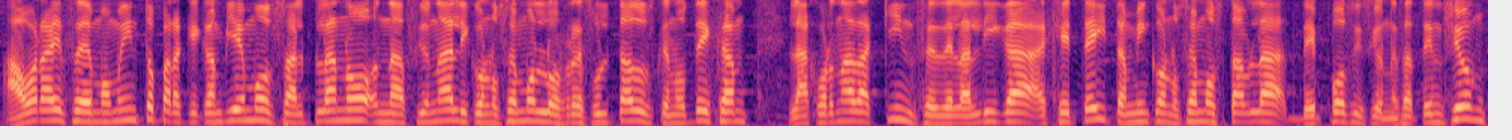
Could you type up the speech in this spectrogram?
Ahora es el momento para que cambiemos al plano nacional y conocemos los resultados que nos deja la jornada 15 de la Liga GT y también conocemos tabla de posiciones. Atención,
